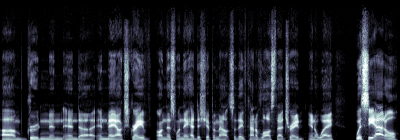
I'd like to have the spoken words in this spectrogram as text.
um, Gruden and and uh, and Mayock's grave on this one. They had to ship him out, so they've kind of lost that trade in a way. With Seattle,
